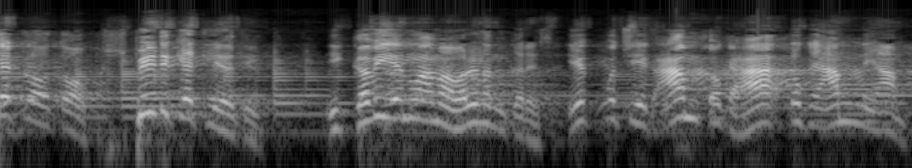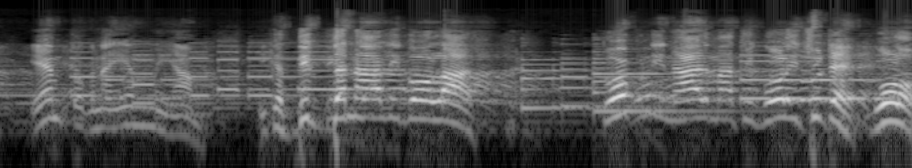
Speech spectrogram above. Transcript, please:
કેટલો હતો? સ્પીડ કેટલી હતી? એ કવિ એનું આમાં વર્ણન કરે છે. એક પછી એક આમ તો કે હા, તો કે આમ નહીં આમ. એમ તો કે ના, એમ નહીં આમ. એ કે દિગ્ધનાલી ગોલાસ તોપની નાળમાંથી ગોળી છૂટે, ગોળો.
